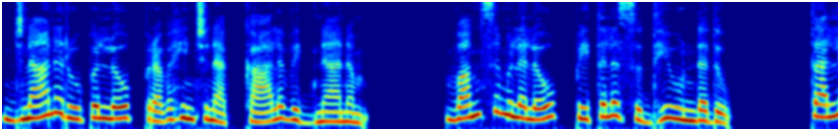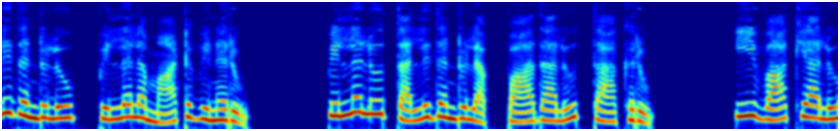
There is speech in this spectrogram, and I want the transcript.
జ్ఞానరూపంలో ప్రవహించిన కాల విజ్ఞానం. వంశములలో పితల శుద్ధి ఉండదు. తల్లిదండ్రులు పిల్లల మాట వినరు. పిల్లలు తల్లిదండ్రుల పాదాలు తాకరు. ఈ వాక్యాలు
